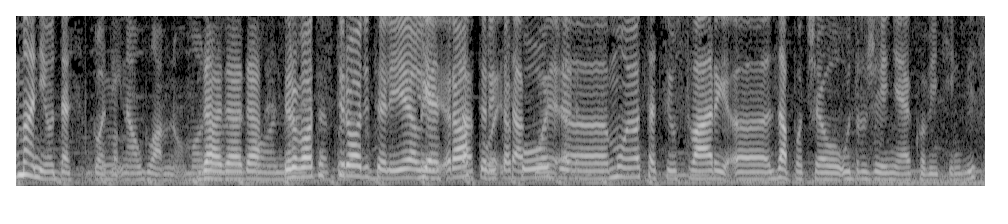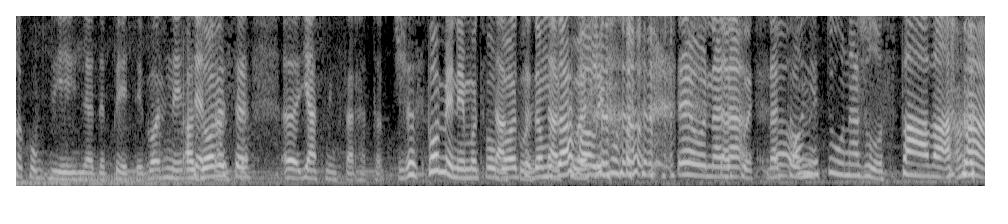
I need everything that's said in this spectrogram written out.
manje od 10 godina uglavnom. ono, Da, da, da. ono, Vjerovatno su ti roditelji, jeli, Jest, rafteri tako je, tako je. također. E, moj otac je u stvari e, započeo udruženje Eko Viking Visokog 2005. godine. A Sjećam zove se? e, Jasmin Ferhatović. Da spomenemo tvog Tako oca, je, da mu zahvalimo. Evo na, na, na On je tu, nažalost, spava. Aha,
